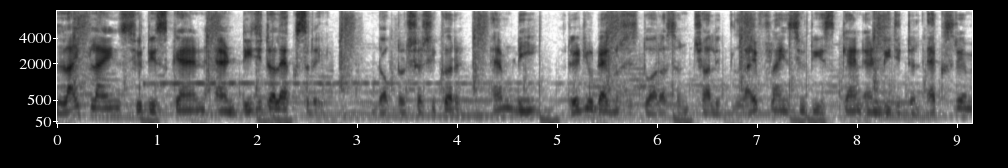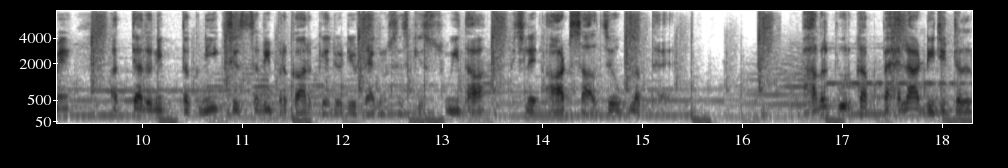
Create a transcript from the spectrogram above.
Lifeline CT scan and digital x ray doctor Shashikar MD radio diagnosis द्वारा संचालित lifeline CT scan and digital x ray में अत्याधुनिक तकनीक से सभी प्रकार के रेडियो डायग्नोसिस की सुविधा पिछले आठ साल से उपलब्ध है। भागलपुर का पहला digital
